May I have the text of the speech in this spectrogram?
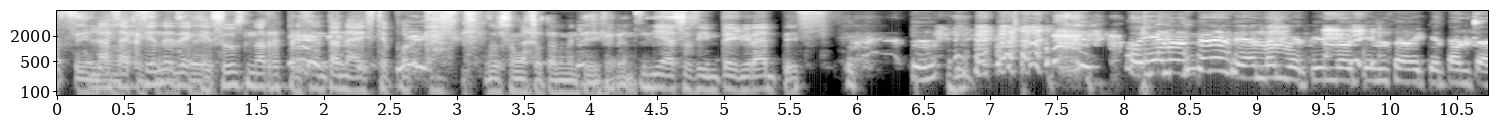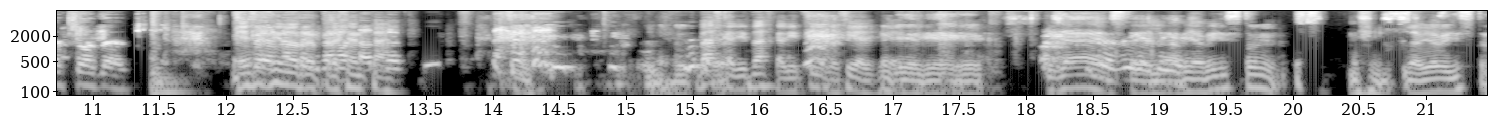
sí, Las no, acciones de es- Jesús no representan a este podcast, Nosotros somos totalmente diferentes. ni a sus integrantes. Oigan, ustedes se andan metiendo quién sabe qué tantas cosas. Eso sí nos representa. Vas, Khalid, vas, Khalid, síguele, ya este, la había visto, la había visto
